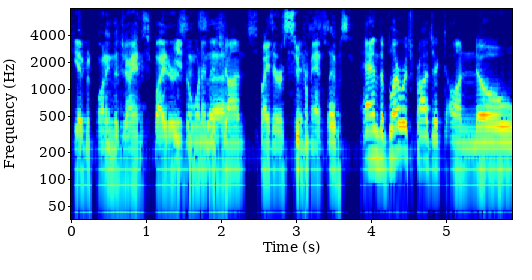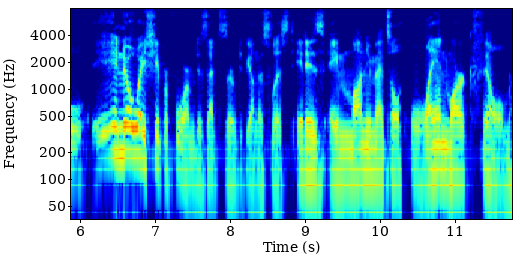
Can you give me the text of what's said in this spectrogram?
He had been wanting the giant spider He's been since wanting the uh, John Spider. Superman since- lives. And the Blair Witch Project on no, in no way, shape, or form does that deserve to be on this list. It is a monumental landmark film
